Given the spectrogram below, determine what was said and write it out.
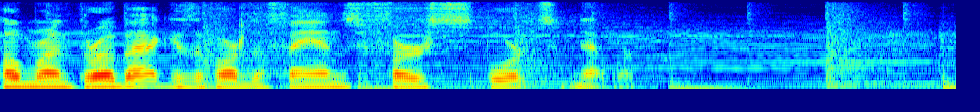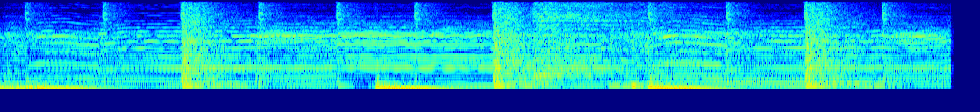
Home Run Throwback is a part of the Fans First Sports Network.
